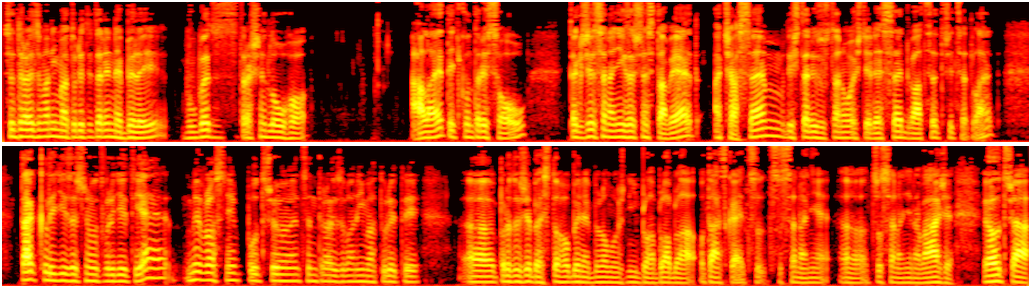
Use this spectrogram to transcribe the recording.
Centralizované maturity tady nebyly vůbec strašně dlouho, ale teď tady jsou, takže se na nich začne stavět a časem, když tady zůstanou ještě 10, 20, 30 let, tak lidi začnou tvrdit, je, my vlastně potřebujeme centralizované maturity, uh, protože bez toho by nebylo možný bla, bla, bla. Otázka je, co, co, se na ně, uh, co se na ně naváže. Jo, třeba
